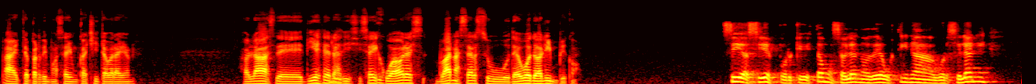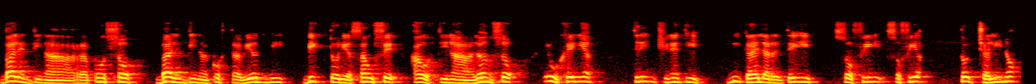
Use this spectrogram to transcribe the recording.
Ay, te perdimos ahí un cachito, Brian. Hablabas de 10 de las 16 jugadores van a hacer su debut olímpico. Sí, así es, porque estamos hablando de Agustina Gorcelani, Valentina Raposo, Valentina Costa Biondi, Victoria Sauce, Agustina Alonso, Eugenia Trinchinetti, Micaela Retegui, Sofía Tochalino,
